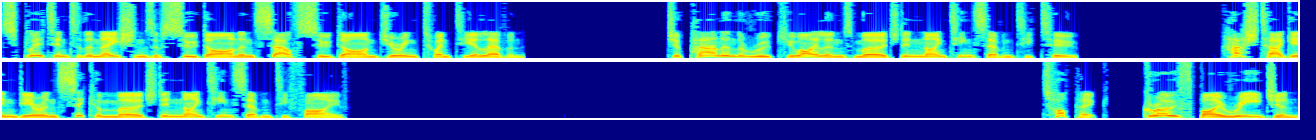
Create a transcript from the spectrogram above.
Split into the nations of Sudan and South Sudan during 2011. Japan and the Ryukyu Islands merged in 1972. Hashtag India and Sikkim merged in 1975. Topic. Growth by region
